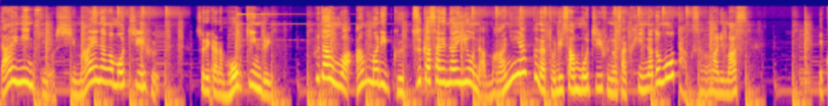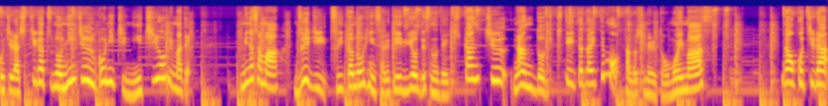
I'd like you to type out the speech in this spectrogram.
大人気のシマエナガモチーフそれから猛禽類普段はあんまりグッズ化されないようなマニアックな鳥さんモチーフの作品などもたくさんあります。こちら7月の25日日曜日まで。皆様随時追加納品されているようですので期間中何度来ていただいても楽しめると思います。なおこちら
